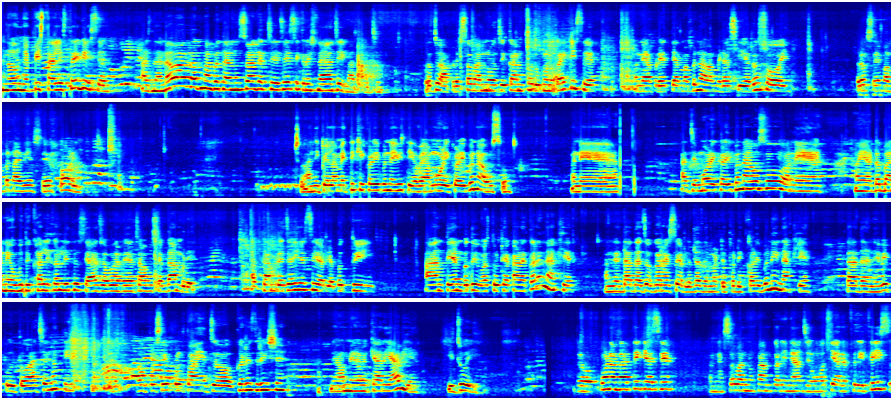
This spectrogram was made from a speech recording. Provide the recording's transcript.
નવ ને પિસ્તાલીસ થઈ ગઈ છે. આજના નવા વ્લોગમાં બધાનું સ્વાગત છે. જય શ્રી કૃષ્ણ, જય માતાજી. તો જો આપણે સવારનું જે કામ થોડું ઘણું બાકી છે અને આપણે અત્યારમાં બનાવવા મળ્યા છીએ રસોઈ. રસોઈમાં બનાવીએ છીએ કળી. જો આની પહેલા મેં તીખી કઢી બનાવી હતી, હવે આ મોળી કઢી બનાવું છું. અને આજે મોળી કઢી બનાવું છું અને અહીંયા ડબ્બા ને એવું બધું ખાલી કરી લીધું છે. આજે હવે જવું છે ગામડે. ગામડે જઈએ છીએ એટલે બધી આન તેન બધી વસ્તુ ઠેકાણે કરી નાખીએ. અને દાદા જો ઘરે છે એટલે દાદા માટે થોડી કળી બની નાખીએ. દાદા ને વિપુલ તો આજે નથી. પછી વિપુલ તો અહીંયા જ ઘરે જ રહેશે. ને અમે હવે ક્યારે આવીએ એ જોઈએ જો પોણા બાર થઈ ગયા છે. અને સવારનું કામ કરીને આજે હું અત્યારે ફ્રી થઈશ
